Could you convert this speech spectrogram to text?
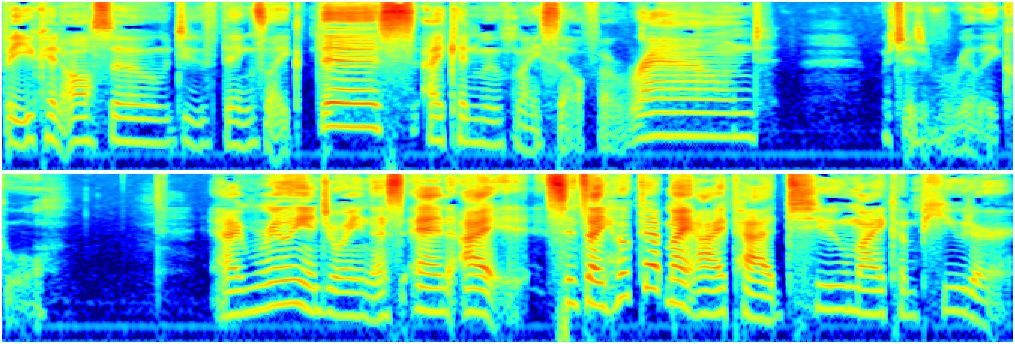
but you can also do things like this. I can move myself around, which is really cool. I'm really enjoying this. And I, since I hooked up my iPad to my computer,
